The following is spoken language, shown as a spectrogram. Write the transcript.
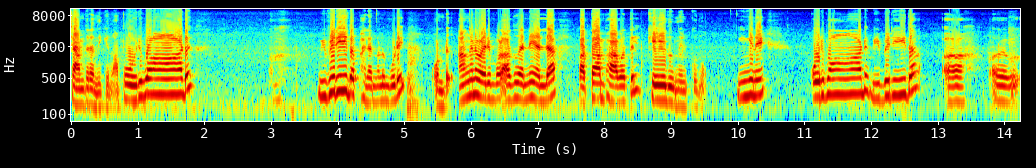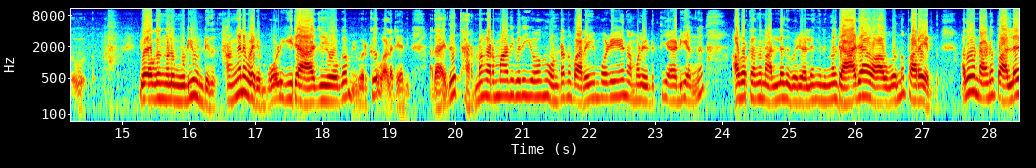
ചന്ദ്രൻ നിൽക്കുന്നു. അപ്പോൾ ഒരുപാട് വിപരീത ഫലങ്ങളും കൂടി ഉണ്ട്. അങ്ങനെ വരുമ്പോൾ അത് തന്നെയല്ല പത്താം ഭാവത്തിൽ കേതു നിൽക്കുന്നു. ഇങ്ങനെ ഒരുപാട് വിപരീത യോഗങ്ങളും കൂടി ഉണ്ട് ഇത്. അങ്ങനെ വരുമ്പോൾ ഈ രാജയോഗം ഇവർക്ക് വളരെയധികം അതായത് ധർമ്മകർമാധിപതി യോഗം ഉണ്ടെന്ന് പറയുമ്പോഴേ നമ്മൾ എടുത്തിയാടി അങ്ങ് അവർക്കങ്ങ് നല്ലത് വരും അല്ലെങ്കിൽ നിങ്ങൾ രാജാവാകുമെന്ന് പറയരുത്. അതുകൊണ്ടാണ് പല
